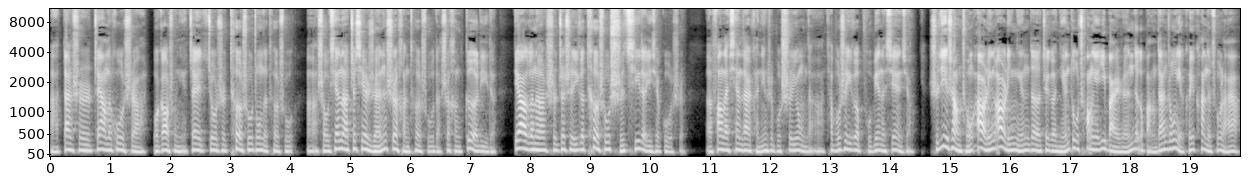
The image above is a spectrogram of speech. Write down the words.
啊，但是这样的故事啊，我告诉你，这就是特殊中的特殊啊。首先呢，这些人是很特殊的，是很个例的。第二个呢，是这是一个特殊时期的一些故事，呃，放在现在肯定是不适用的啊，它不是一个普遍的现象。实际上，从二零二零年的这个年度创业一百人这个榜单中也可以看得出来啊，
